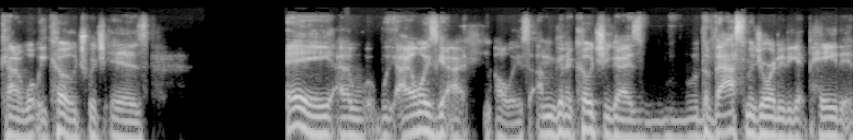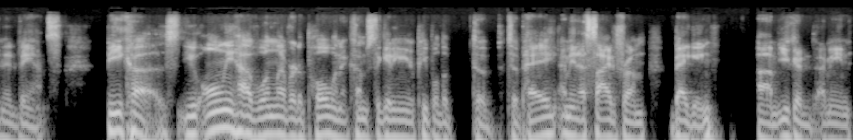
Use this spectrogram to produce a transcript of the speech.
kind of what we coach, which is a I, we, I always get I, always i'm going to coach you guys the vast majority to get paid in advance because you only have one lever to pull when it comes to getting your people to to, to pay. I mean aside from begging um, you could i mean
